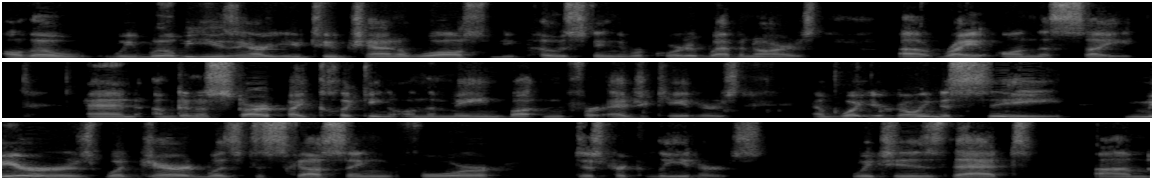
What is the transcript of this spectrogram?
although we will be using our YouTube channel, we'll also be posting the recorded webinars uh, right on the site. And I'm going to start by clicking on the main button for educators. And what you're going to see mirrors what Jared was discussing for district leaders, which is that um,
